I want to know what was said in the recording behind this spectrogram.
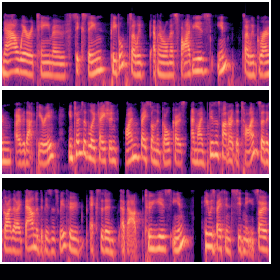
Now we're a team of 16 people, so we've, we're almost five years in. So we've grown over that period. In terms of location, I'm based on the Gold Coast, and my business partner at the time, so the guy that I founded the business with, who exited about two years in, he was based in Sydney. So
